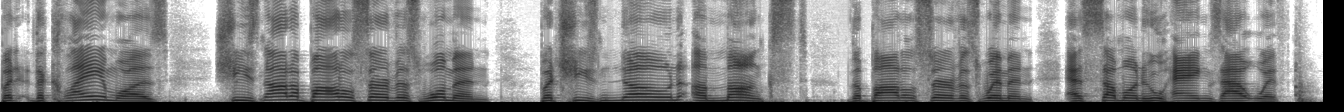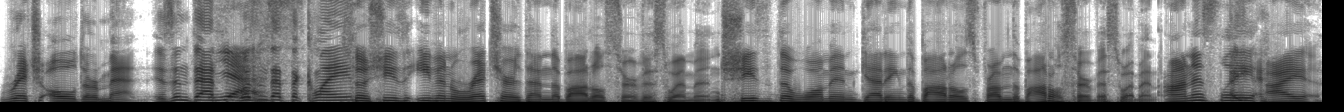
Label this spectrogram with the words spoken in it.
But the claim was she's not a bottle service woman, but she's known amongst the bottle service women as someone who hangs out with rich older men. Isn't that Yes. wasn't that the claim? So she's even richer than the bottle service women. She's the woman getting the bottles from the bottle service women. Honestly, I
